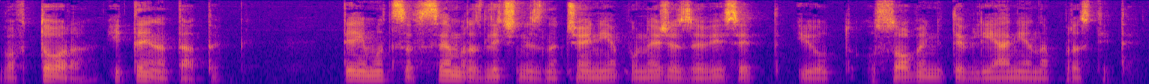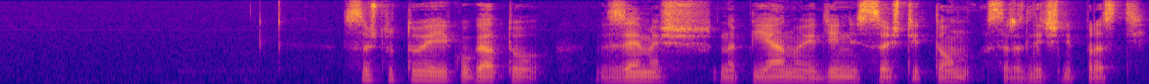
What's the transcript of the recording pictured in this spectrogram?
във втора и тъй нататък, те имат съвсем различни значения, понеже зависят и от особените влияния на пръстите. Същото е и когато вземеш на пияно един и същи тон с различни пръсти.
